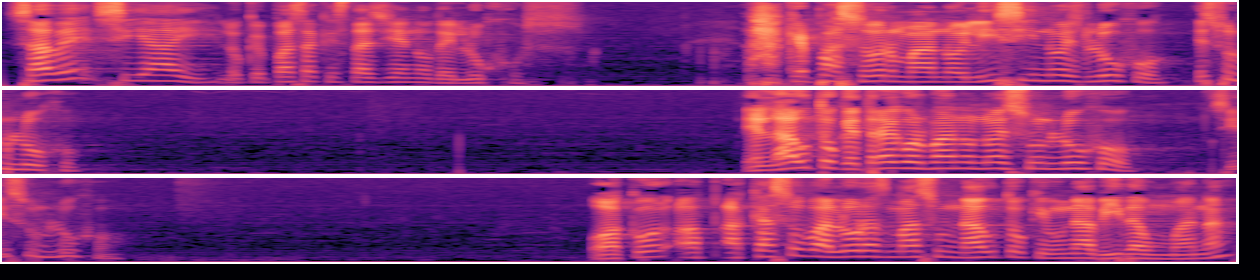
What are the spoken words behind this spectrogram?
¿Sabe? Sí hay. Lo que pasa que estás lleno de lujos. Ah, ¿qué pasó, hermano? El ICI no es lujo, es un lujo. El auto que traigo, hermano, no es un lujo, sí es un lujo. ¿O acaso valoras más un auto que una vida humana?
